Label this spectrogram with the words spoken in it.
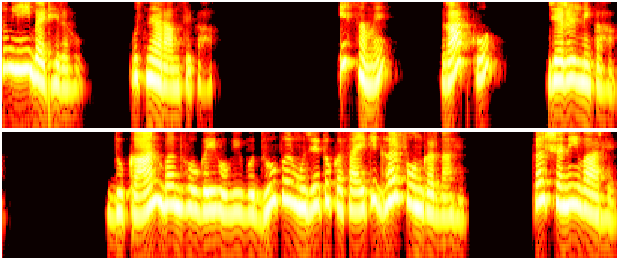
तुम यहीं बैठे रहो, उसने आराम से कहा। इस समय रात को जेरल्ड ने कहा, दुकान बंद हो गई होगी बुद्धू, पर मुझे तो कसाई के घर फ़ोन करना है। कल शनिवार है।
